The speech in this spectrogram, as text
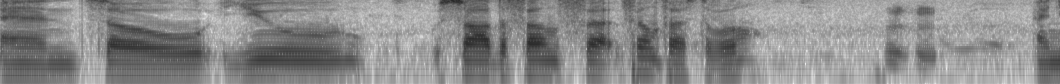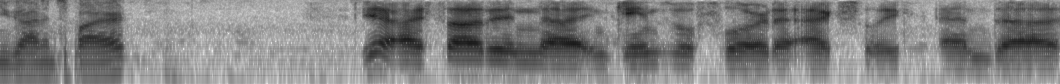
and so you saw the film fe- film festival, hmm and you got inspired. Yeah, I saw it in uh, in Gainesville, Florida, actually, and uh,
